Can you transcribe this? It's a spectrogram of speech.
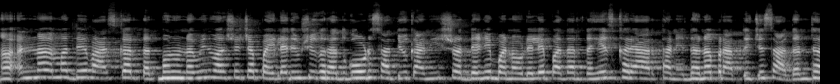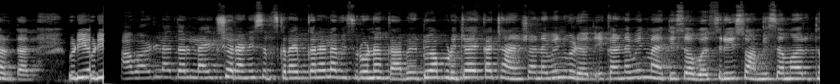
अन्नामध्ये वास करतात. म्हणून नवीन वर्षाच्या पहिल्या दिवशी घरात गोड सात्विक आणि श्रद्धेने बनवलेले पदार्थ हेच खऱ्या अर्थाने धनप्राप्तीचे साधन ठरते. म्हणतात. व्हिडिओ आवडला तर लाईक शेअर आणि सबस्क्राईब करायला विसरू नका. भेटूया पुढच्या एका छानशा नवीन व्हिडिओत. एका नवीन माहितीसोबत श्री स्वामी समर्थ.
